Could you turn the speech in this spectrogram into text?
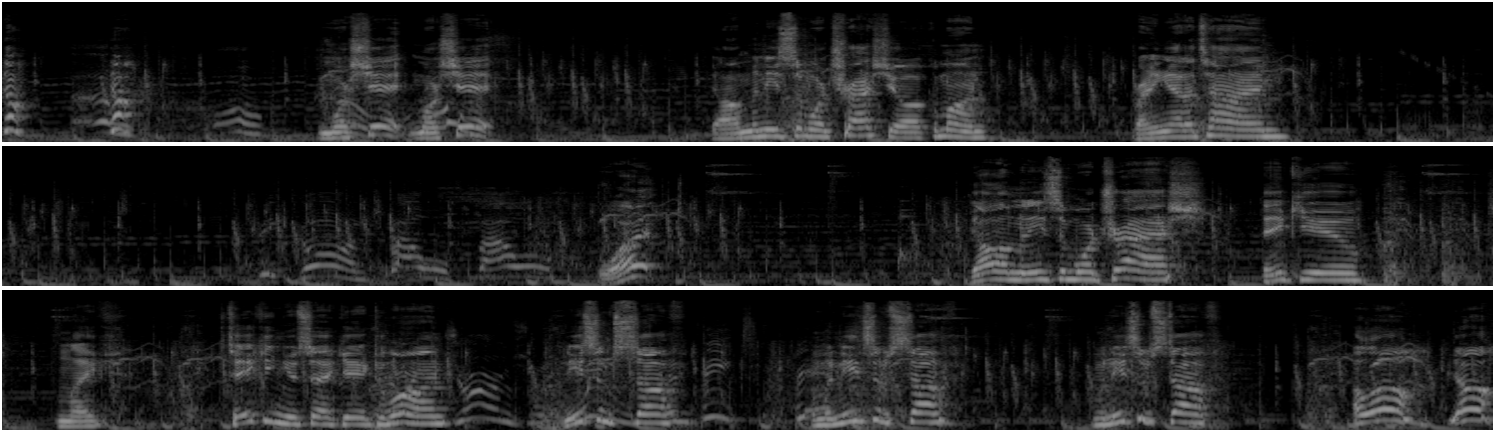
No, no. More shit, more shit. Y'all, I'm gonna need some more trash, y'all. Come on. Running out of time. be gone, foul, foul. What? Y'all, I'm gonna need some more trash. Thank you. I'm like, taking you a second. Come on. Need some stuff. I'm gonna need some stuff. I'm gonna need some stuff. Hello, yo.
